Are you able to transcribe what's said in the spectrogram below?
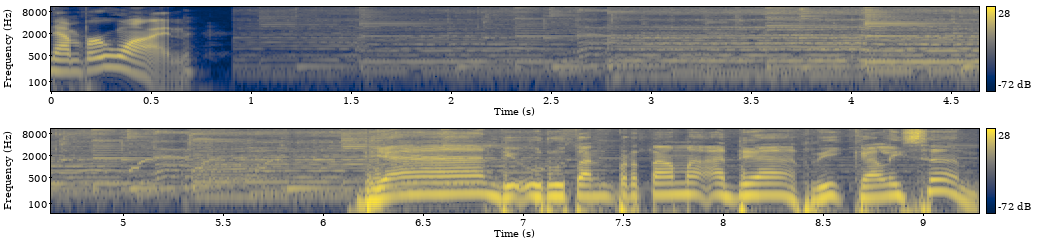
Number 1. Dan di urutan pertama ada Rikalisson.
